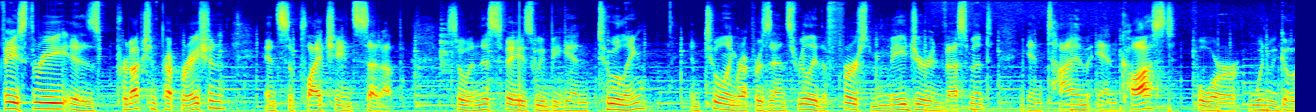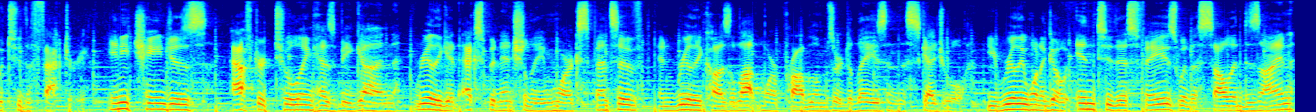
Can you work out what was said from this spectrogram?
Phase three is production preparation and supply chain setup. So in this phase, we begin tooling, and tooling represents really the first major investment in time and cost for when we go to the factory. Any changes after tooling has begun really get exponentially more expensive and really cause a lot more problems or delays in the schedule. You really want to go into this phase with a solid design,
